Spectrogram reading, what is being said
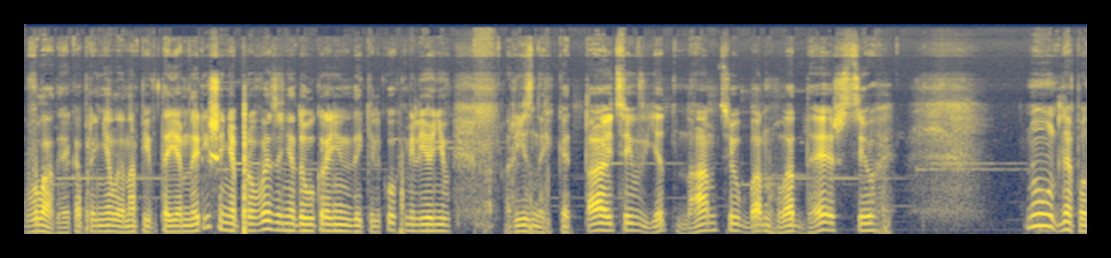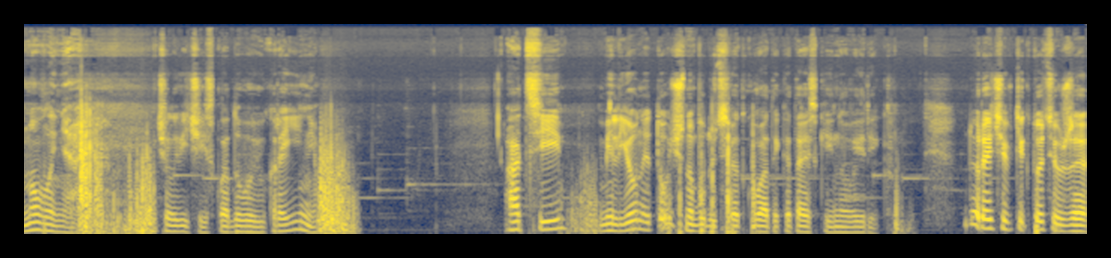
влади, яка прийняла напівтаємне рішення про ввезення до України декількох мільйонів різних китайців, в'єтнамців, бангладешців. Ну, для поновлення чоловічої складової в Україні. А ці мільйони точно будуть святкувати китайський новий рік. До речі, в Тіктоці вже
